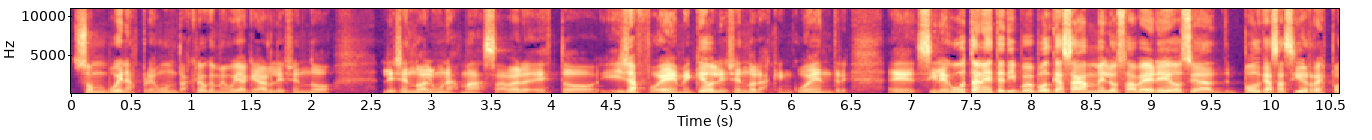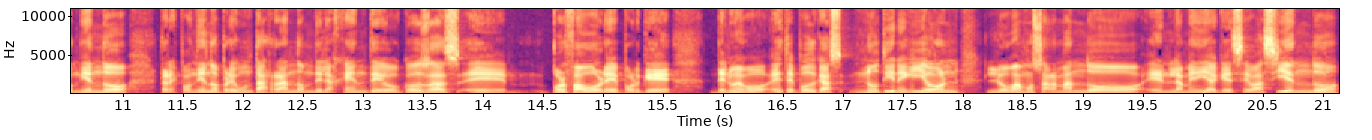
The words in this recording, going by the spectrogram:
Son buenas preguntas. Creo que me voy a quedar leyendo leyendo algunas más. A ver, esto. Y ya fue, me quedo leyendo las que encuentre. Eh, si les gustan este tipo de podcast, háganmelo saber, ¿eh? O sea, podcast así respondiendo, respondiendo preguntas random de la gente o cosas. Eh, por favor, ¿eh? Porque, de nuevo, este podcast no tiene guion, lo vamos armando en la medida que se va haciendo.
